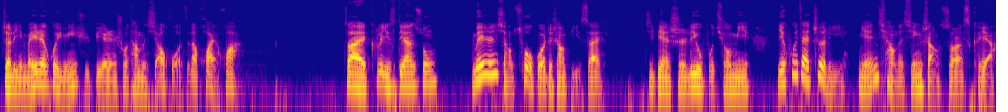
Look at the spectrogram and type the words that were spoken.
这里没人会允许别人说他们小伙子的坏话。在克里斯蒂安松，没人想错过这场比赛。即便是利物浦球迷，也会在这里勉强的欣赏索尔斯克亚。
